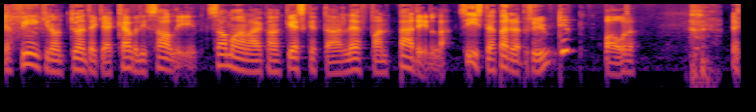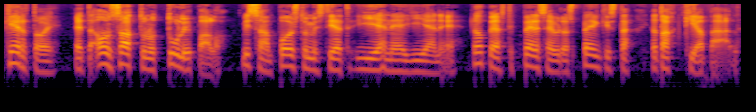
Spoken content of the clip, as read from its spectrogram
ja Finkinon työntekijä käveli saliin. Samaan aikaan keskettään leffan padilla. Siistiä padilla pysyy. Dip, pause. Ja kertoi, että on sattunut tulipalo, missä on poistumistiet jne jne. Nopeasti perse ylös penkistä ja takkia päälle.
